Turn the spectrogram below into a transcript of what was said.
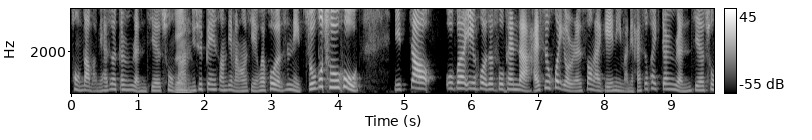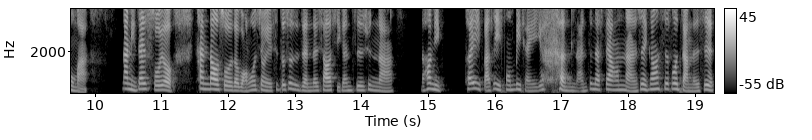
碰到嘛，你还是会跟人接触嘛。你去便利商店买东西也会，或者是你足不出户，你叫 Uber E 或者是 Food Panda，还是会有人送来给你嘛，你还是会跟人接触嘛。那你在所有看到所有的网络新闻也是都是人的消息跟资讯呐，然后你可以把自己封闭起来也很难，真的非常难。所以刚刚师傅讲的是，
